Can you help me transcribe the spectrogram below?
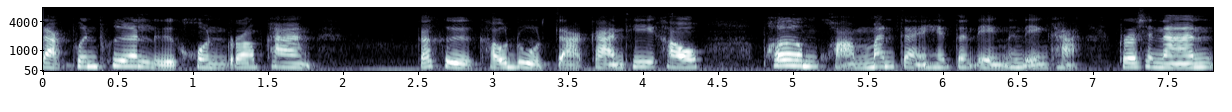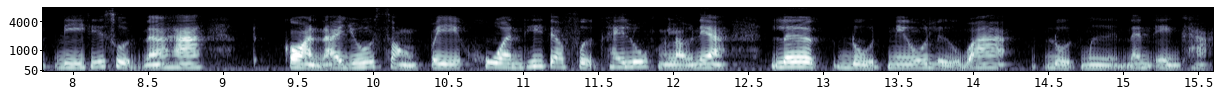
จากเพื่อนๆหรือคนรอบข้าง ก็คือเขาดูดจากการที่เขาเพิ่มความมั่นใจให้ตนเองนั่นเองค่ะ เพราะฉะนั้นดีที่สุดนะคะ ก่อนอายุ 2 ปีควรที่จะฝึกให้ลูกของเราเนี่ยเลิกดูดนิ้วหรือว่าดูดมือนั่นเองค่ะ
